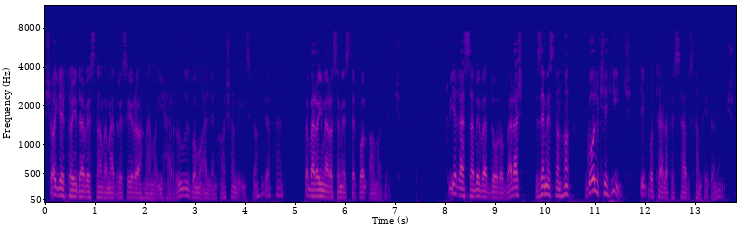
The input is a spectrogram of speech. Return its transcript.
شاگردهای دبستان و مدرسه راهنمایی هر روز با معلمهاشان به ایستگاه می‌رفتند. و برای مراسم استقبال آماده می‌شدند. توی قصبه و دور و برش زمستانها گل که هیچ یک بوت سبز هم پیدا نمی‌شد.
